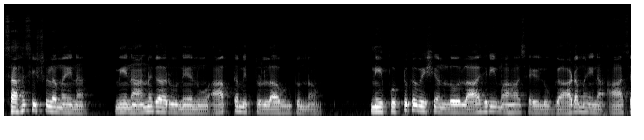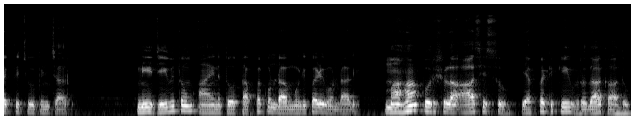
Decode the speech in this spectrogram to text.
సహశిష్యులమైన మీ నాన్నగారు నేను ఆప్తమిత్రుల్లా ఉంటున్నాం. నీ పుట్టుక విషయంలో లాహిరి మహాశయులు గాఢమైన ఆసక్తి చూపించారు. నీ జీవితం ఆయనతో తప్పకుండా ముడిపడి ఉండాలి. మహాపురుషుల ఆశిస్సు ఎప్పటికీ వృధా కాదు.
